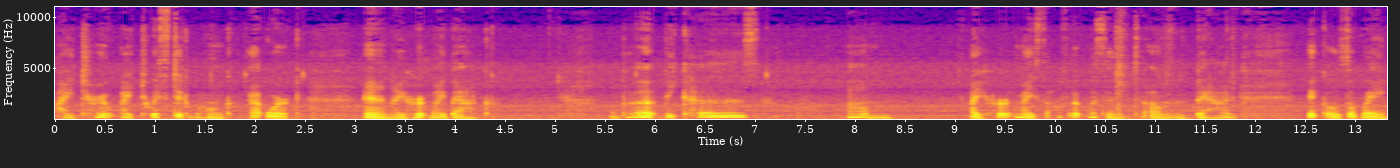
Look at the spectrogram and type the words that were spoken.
I turned, I twisted wrong at work, and I hurt my back. But because um, I hurt myself, it wasn't um, bad. It goes away.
